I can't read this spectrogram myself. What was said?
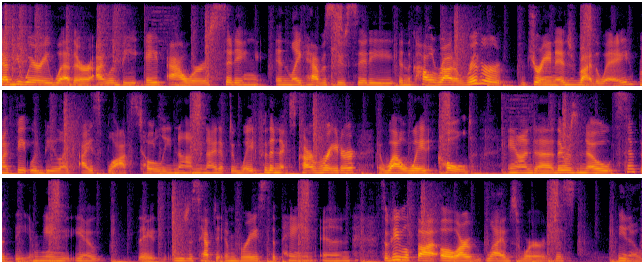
February weather, I would be eight hours sitting in Lake Havasu City in the Colorado River drainage, by the way. My feet would be like ice blocks, totally numb, and I'd have to wait for the next carburetor while wait cold. And uh, there was no sympathy. I mean, you know, they, you just have to embrace the pain. And so people thought, oh, our lives were just, you know,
